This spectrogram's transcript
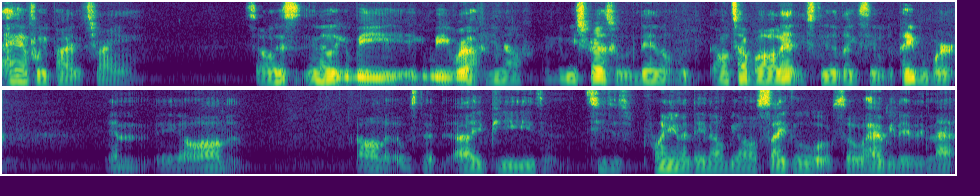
halfway potty trained. So it's you know it could be it can be rough. You know it can be stressful. And then with, on top of all that, you still like you said with the paperwork and you know all the all the what's that the IEPs and she just praying that they don't be on cycle or so happy that they're not.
